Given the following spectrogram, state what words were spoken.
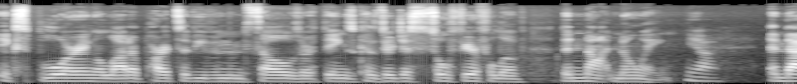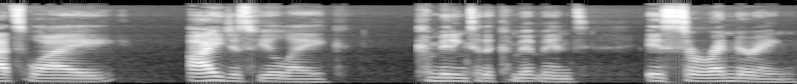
exploring a lot of parts of even themselves or things because they're just so fearful of the not knowing. Yeah. And that's why I just feel like committing to the commitment is surrendering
